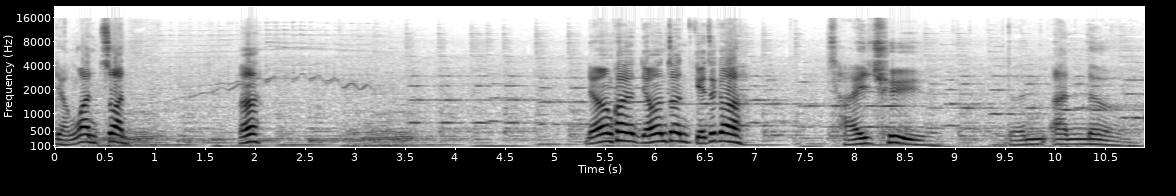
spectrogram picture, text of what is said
两万钻，嗯。两万块，两万钻给这个，才去。人安乐。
